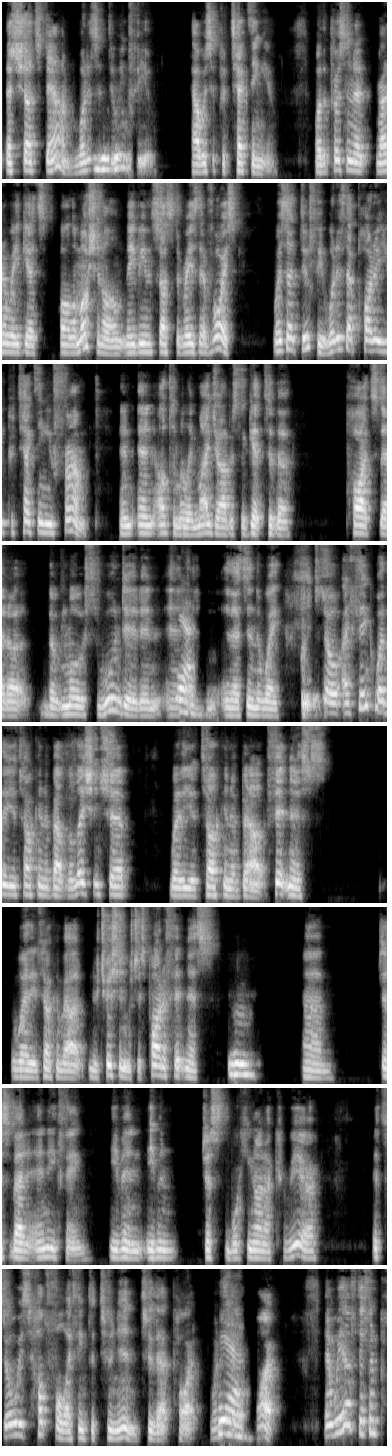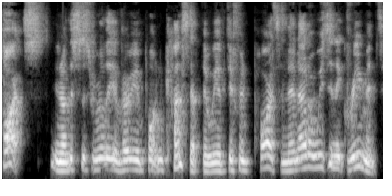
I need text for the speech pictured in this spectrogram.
that shuts down. What is it Mhm. doing for you? How is it protecting you? Or the person that right away gets all emotional, maybe even starts to raise their voice. What does that do for you? What is that part of you protecting you from? And and ultimately, my job is to get to the parts that are the most wounded and, and, Yeah. and, that's in the way. So I think whether you're talking about relationship, whether you're talking about fitness, whether you're talking about nutrition, which is part of fitness, Mhm. um, just about anything, even even just working on our career, it's always helpful, I think, to tune in to that part. What is Yeah. that part? And we have different parts. You know, this is really a very important concept that we have different parts, and they're not always in agreement.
